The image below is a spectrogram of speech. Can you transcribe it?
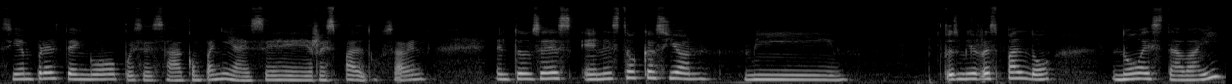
siempre tengo pues esa compañía, ese respaldo, ¿saben? Entonces, en esta ocasión, mi, pues mi respaldo no estaba ahí.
